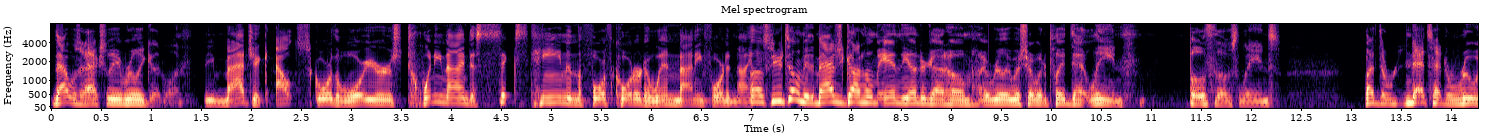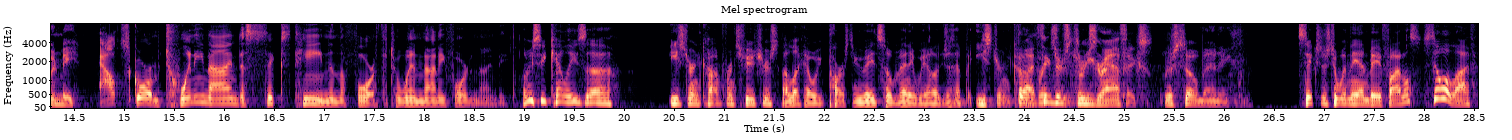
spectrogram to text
that was actually a really good one. The Magic outscore the Warriors 29 to 16 in the fourth quarter to win 94 to 90. Uh, so you're telling me the Magic got home and the under got home. I really wish I would have played that lean, both those leans. But the Nets had to ruin me. Outscore them 29 to 16 in the fourth to win 94 to 90. Let me see Kelly's uh, Eastern Conference futures. I like how we parsed. We made so many. We only just have Eastern Conference. I think there's futures. three graphics. There's so many. Sixers to win the NBA Finals, still alive.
